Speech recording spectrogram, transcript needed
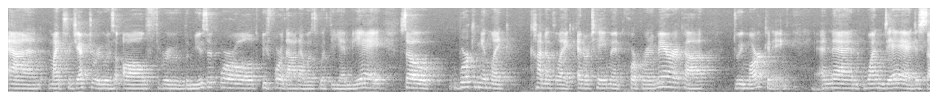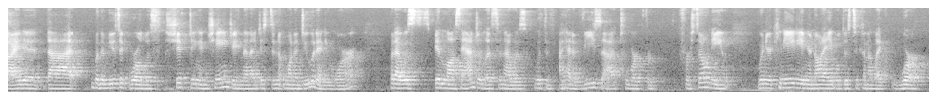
And my trajectory was all through the music world. Before that, I was with the NBA. So working in like kind of like entertainment, corporate America, doing marketing. And then one day I decided that when the music world was shifting and changing, that I just didn't want to do it anymore. But I was in Los Angeles and I was with, I had a visa to work for, for Sony. When you're Canadian, you're not able just to kind of like work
